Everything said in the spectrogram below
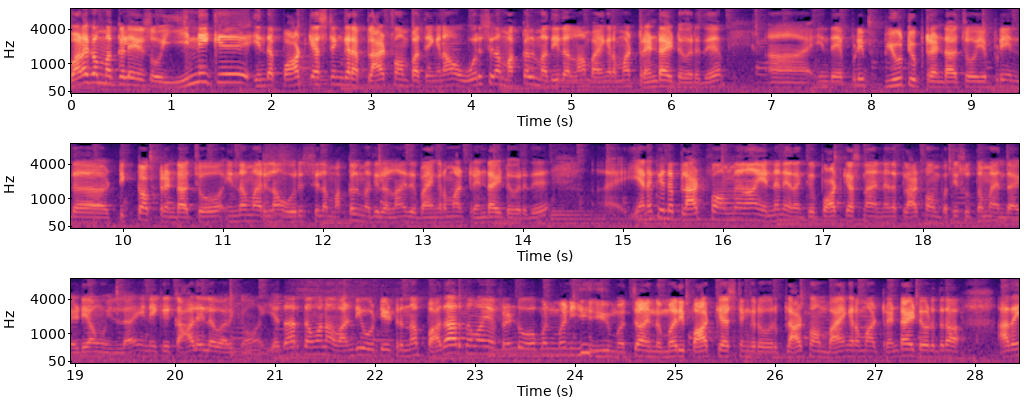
வணக்கம் மக்களே. ஸோ இன்றைக்கி இந்த பாட்காஸ்ட்டுங்கிற பிளாட்ஃபார்ம் பார்த்தீங்கன்னா ஒரு சில மக்கள் மதியிலெல்லாம் பயங்கரமாக ட்ரெண்ட் ஆகிட்டு வருது. இந்த எப்படி யூடியூப் ட்ரெண்டாச்சோ எப்படி இந்த டிக்டாக் ட்ரெண்டாச்சோ இந்த மாதிரிலாம் ஒரு சில மக்கள் மதியிலலாம் இது பயங்கரமாக ட்ரெண்ட் ஆகிட்டு வருது. எனக்கு இந்த பிளாட்ஃபார்ம்லாம் என்னென்னு எனக்கு பாட்காஸ்ட்னால் என்ன இந்த பிளாட்ஃபார்ம் பற்றி சுத்தமாக எந்த ஐடியாவும் இல்லை. இன்றைக்கி காலையில் வரைக்கும் யதார்த்தமாக நான் வண்டி ஓட்டிகிட்டு இருந்தேன். பதார்த்தமாக என் ஃப்ரெண்டு ஓப்பன் பண்ணி மச்சான் இந்த மாதிரி பாட்காஸ்ட்டுங்கிற ஒரு பிளாட்ஃபார்ம் பயங்கரமாக ட்ரெண்ட் ஆகிட்டு வருதுடா. அதை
